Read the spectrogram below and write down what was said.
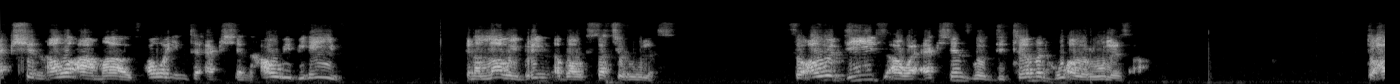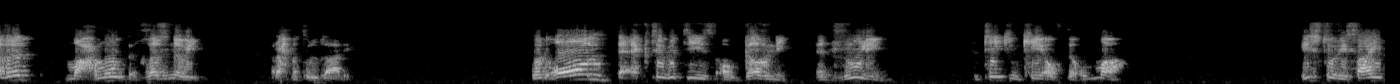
action, our amals, our interaction, how we behave. And Allah will bring about such rulers. So our deeds, our actions will determine who our rulers are. To Hazrat Mahmud Ghaznavi, Rahmatullah would all the activities of governing and ruling taking care of the ummah is to recite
